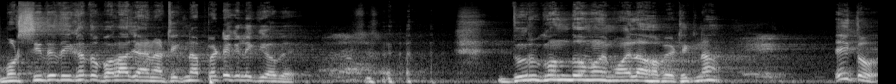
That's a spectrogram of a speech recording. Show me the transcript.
মসজিদে দেখা তো বলা যায় না, ঠিক না? পেটে গেলে কি হবে? দুর্গন্ধময় ময়লা হবে, ঠিক না? এই তো।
